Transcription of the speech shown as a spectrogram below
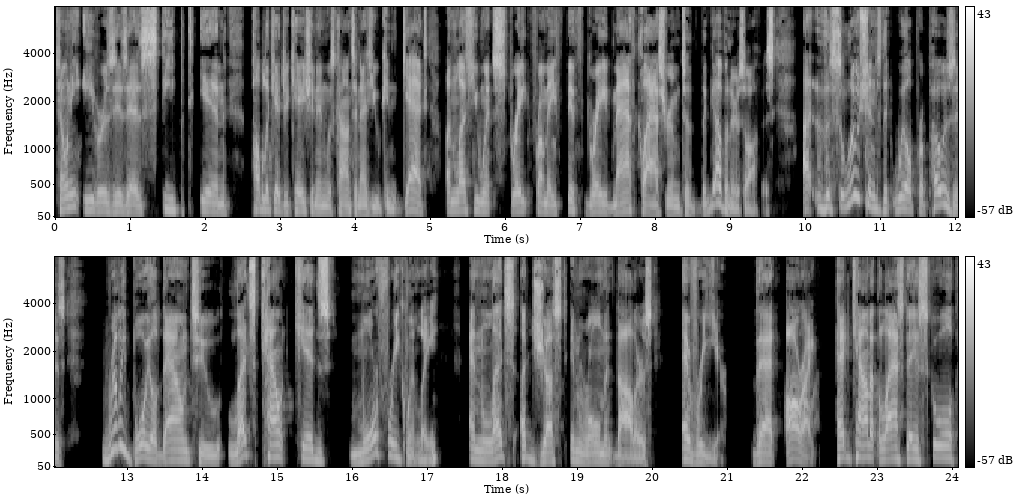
Tony Evers is as steeped in public education in Wisconsin as you can get, unless you went straight from a fifth grade math classroom to the governor's office. Uh, the solutions that Will proposes really boil down to let's count kids more frequently and let's adjust enrollment dollars every year. That, all right, head count at the last day of school,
